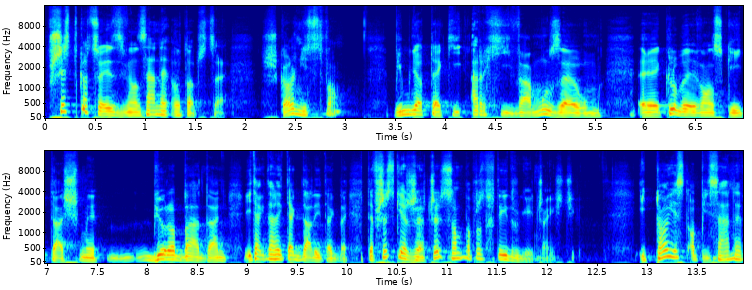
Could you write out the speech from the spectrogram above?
wszystko, co jest związane w otoczce, szkolnictwo, biblioteki, archiwa, muzeum, e, kluby wąskiej taśmy, biuro badań itd., itd., itd. Te wszystkie rzeczy są po prostu w tej drugiej części. I to jest opisane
